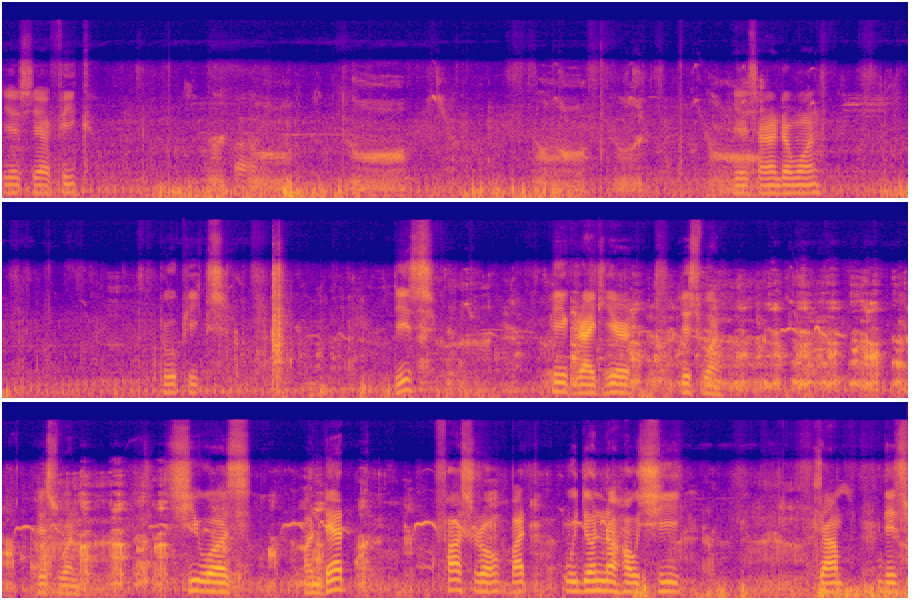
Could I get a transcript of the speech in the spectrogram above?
Here's a fig. Uh, here's another one. Two pigs this right here. This one. This one. She was on that first row but we don't know how she jumped this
